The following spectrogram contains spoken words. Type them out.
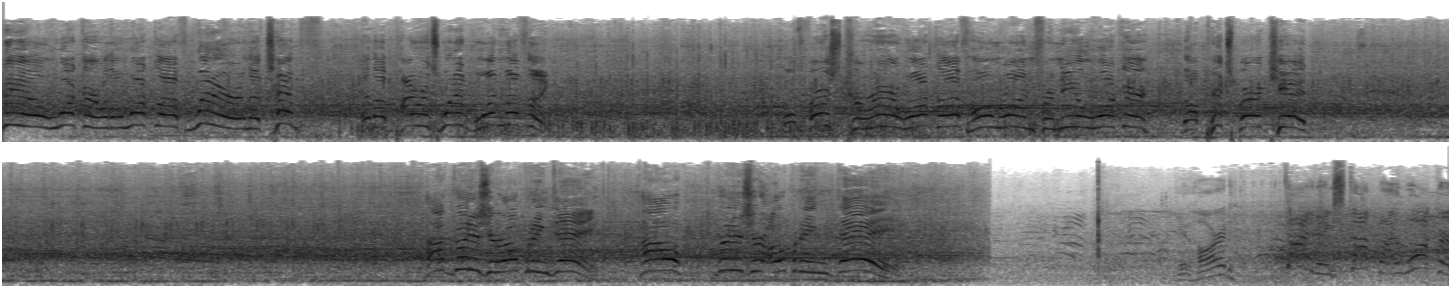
Neil Walker with a walk-off winner in the 10th. And the Pirates win it 1-0. The first career walk-off home run for Neil Walker, the Pittsburgh kid. How good is your opening day? How good is your opening day? Hit hard. Diving stop by Walker.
